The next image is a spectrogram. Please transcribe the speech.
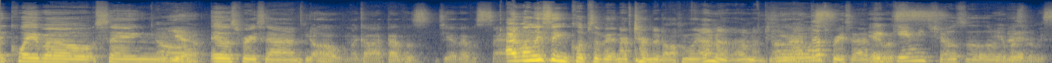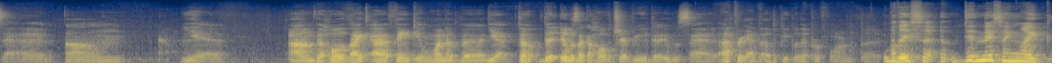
and Quavo sang. Oh. yeah. It was pretty sad. Oh my god, that was yeah, that was sad. I've only seen clips of it and I've turned it off. I'm like, I'm not, I'm not doing Oh, that. it That's pretty sad. It It, was- gave me chills a little it bit. was really sad. Um, yeah. Um, the whole like I think in one of the yeah the, the it was like a whole tribute. That it was sad. I forgot the other people that performed, but But they sa- didn't they sing like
